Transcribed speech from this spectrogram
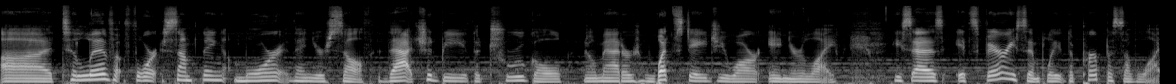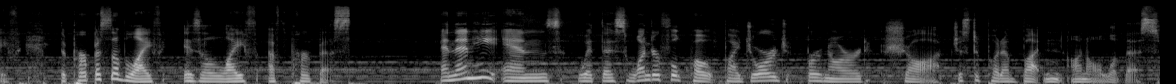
uh, to live for something more than yourself. That should be the true goal, no matter what stage you are in your life. He says it's very simply the purpose of life. The purpose of life is a life of purpose. And then he ends with this wonderful quote by George Bernard Shaw, just to put a button on all of this.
